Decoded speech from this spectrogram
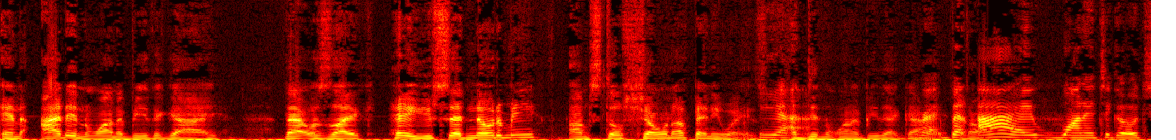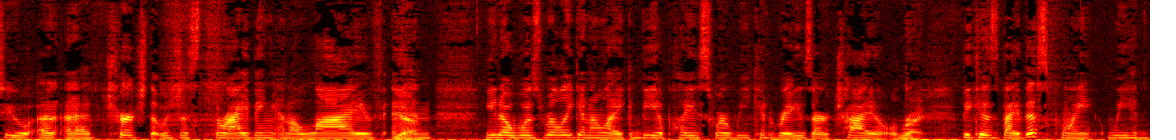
and I didn't want to be the guy that was like, hey, you said no to me, I'm still showing up anyways. Yeah. I didn't want to be that guy. Right, but. I wanted to go to a, a church that was just thriving and alive, Yeah. and you know was really going to like be a place where we could raise our child. Right. Because by this point we had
